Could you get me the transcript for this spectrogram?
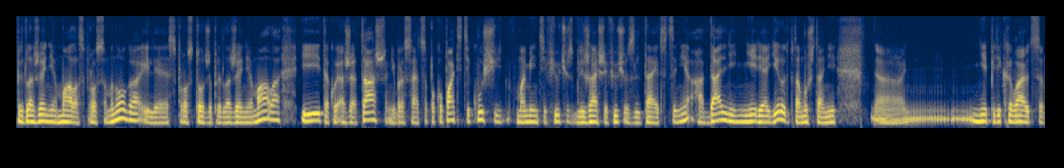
предложения мало, спроса много, или спрос тот же, предложение мало, и такой ажиотаж, они бросаются покупать, текущий в моменте фьючерс, ближайший фьючерс взлетает в цене, а дальний не реагирует, потому что они э, не перекрываются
